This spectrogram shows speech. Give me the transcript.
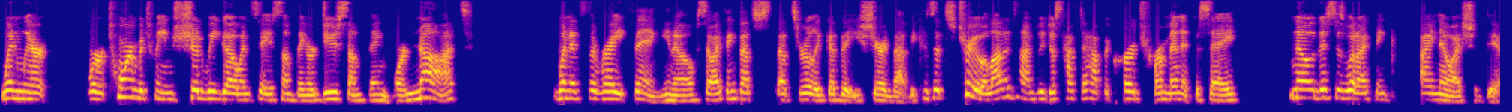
when we're we're torn between should we go and say something or do something or not when it's the right thing you know? So i think that's that's really good that you shared that because it's true. A lot of times we just have to have the courage for a minute to say no this is what i think i know i should do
